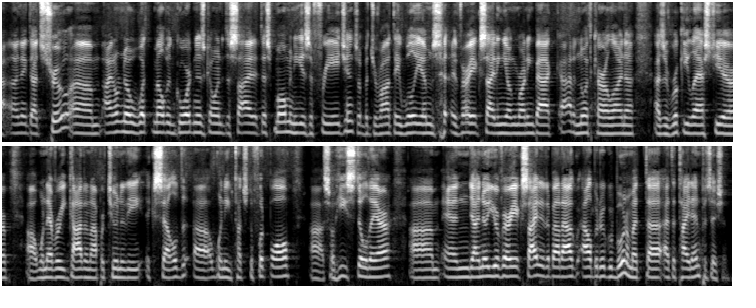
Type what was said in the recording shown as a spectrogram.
I think that's true. Um, I don't know what Melvin Gordon is going to decide at this moment. He is a free agent, but Javonte Williams, a very exciting young running back out of North Carolina as a rookie last year. Uh, whenever he got an opportunity, excelled uh, when he touched the football. Uh, so he's still there. Um, and I know you're very excited about Al- Albert Okwuegbunam at uh, at the tight end position.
